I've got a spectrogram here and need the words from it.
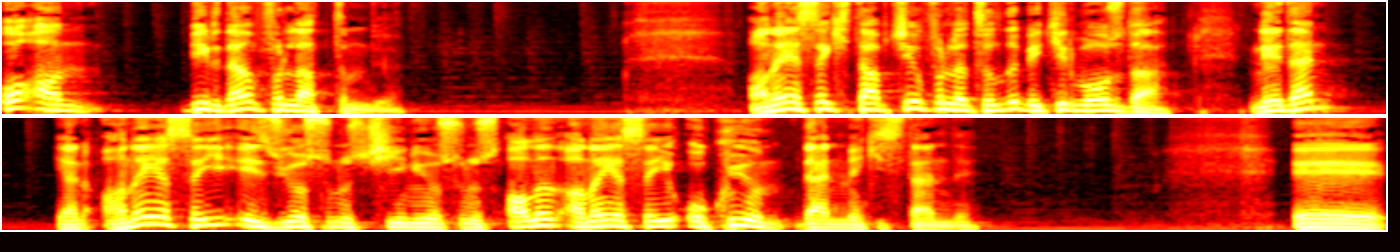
o an birden fırlattım diyor. Anayasa kitapçığı fırlatıldı Bekir Bozdağ. Neden? Yani anayasayı eziyorsunuz, çiğniyorsunuz. Alın anayasayı okuyun denmek istendi. Ee,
